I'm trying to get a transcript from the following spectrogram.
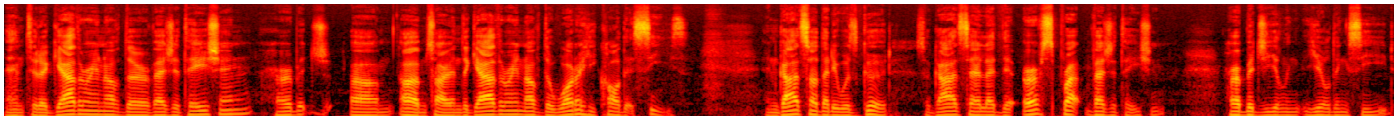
and to the gathering of the vegetation, herbage, um, um, sorry, and the gathering of the water, he called it seas. And God saw that it was good. So God said, Let the earth sprout vegetation, herbage yielding, yielding seed,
